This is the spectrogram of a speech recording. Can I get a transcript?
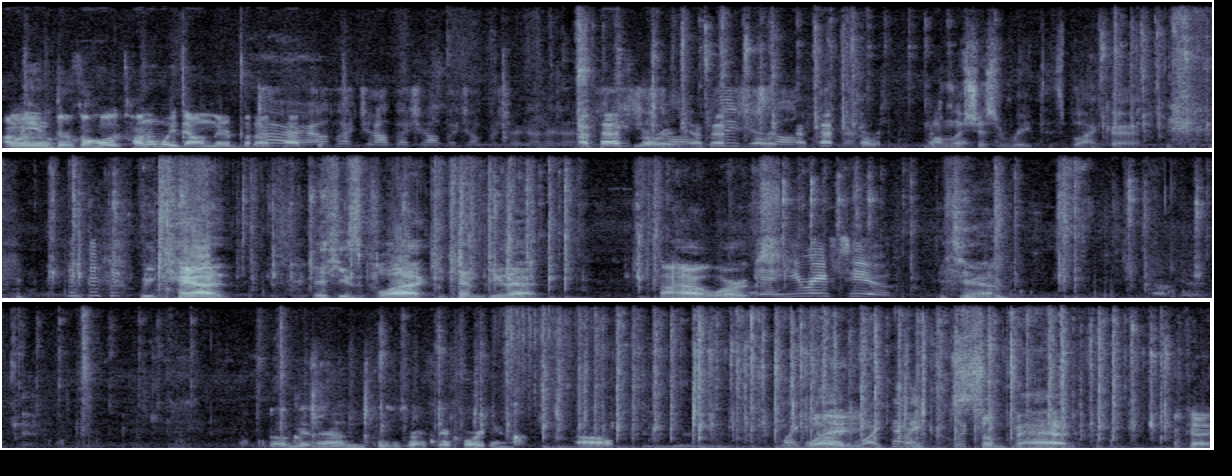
I mean, there's a whole tunnel way down there, but I Alright, passed I'll it. patch it. I'll patch it. I'll patch it. I'll patch it. I got it. I I passed it. it already. I passed Please it already. I don't. it already. Come on, let's just rape this black guy. we can't. He's black. You can't do that. That's not how it works. Yeah, he raped you. Yeah. Go get him, because he's right there for you. Oh, Oh my Way. god, why can't I I'm click? so bad. Okay.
